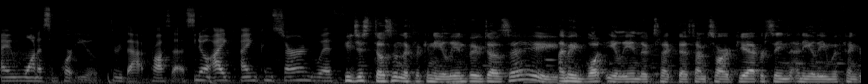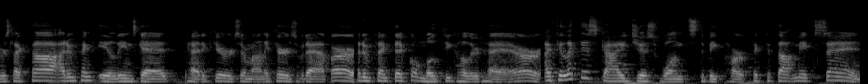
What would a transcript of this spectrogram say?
I want to support you through that process. You know, I, I'm concerned with. He just doesn't look like an alien, Vu, does he? I mean, what alien looks like this? I'm sorry, if you ever seen an alien with fingers like that? I don't think aliens get pedicures or manicures, whatever. I don't think they've got multicolored hair. I feel like this guy just wants to be perfect, if that makes sense.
